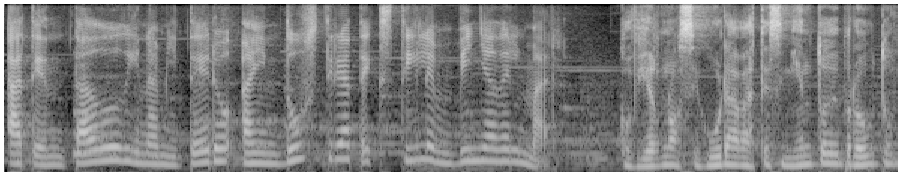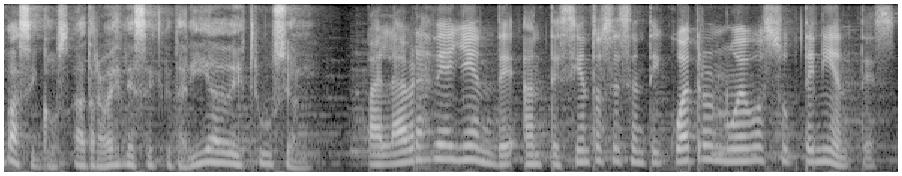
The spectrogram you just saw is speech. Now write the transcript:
Atentado dinamitero a industria textil en Viña del Mar. Gobierno asegura abastecimiento de productos básicos a través de Secretaría de Distribución. Palabras de Allende ante 164 nuevos subtenientes.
